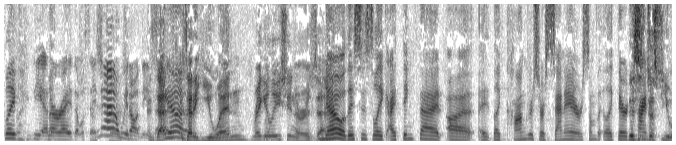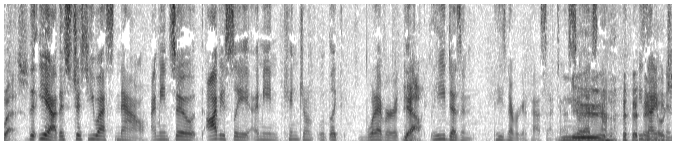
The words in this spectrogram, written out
Like like the NRA, that will say, That's "No, we crazy. don't need Is that." that is Yeah. that a UN regulation or is that No, this is like I think that uh it- like Congress or Senate or something like they're This trying is just to, U.S. th- yeah, this is just U.S. now. I mean, so obviously, I mean, Kim Jong, like whatever. Yeah. he doesn't. He's never going to pass that test. So that's not. He's not No even in the chance.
